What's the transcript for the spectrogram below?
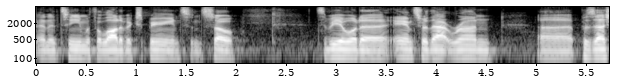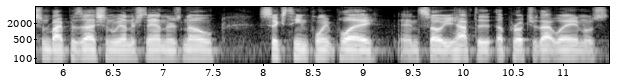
and a team with a lot of experience. And so to be able to answer that run uh, possession by possession, we understand there's no 16 point play. And so you have to approach it that way. And it was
